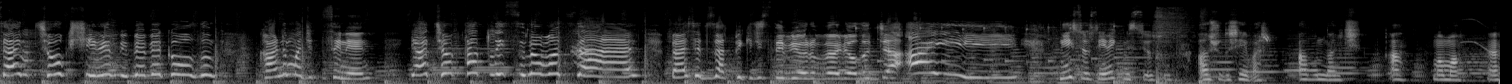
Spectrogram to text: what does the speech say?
sen çok şirin bir bebek oldun. Karnın mı acıktı senin? Ya çok tatlısın ama sen. Ben seni düzeltmek hiç istemiyorum böyle olunca. Ay. Ne istiyorsun? Yemek mi istiyorsun? Al şurada şey var. Al bundan iç. Al mama. Heh.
